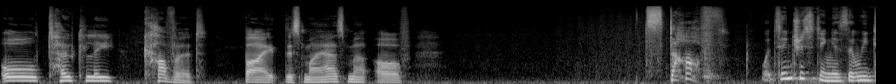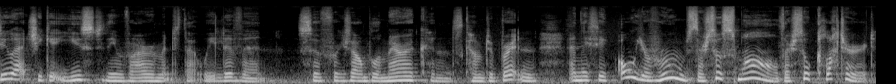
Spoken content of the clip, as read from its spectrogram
all totally covered by this miasma of stuff. What's interesting is that we do actually get used to the environment that we live in. So, for example, Americans come to Britain and they say, Oh, your rooms, they're so small, they're so cluttered.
